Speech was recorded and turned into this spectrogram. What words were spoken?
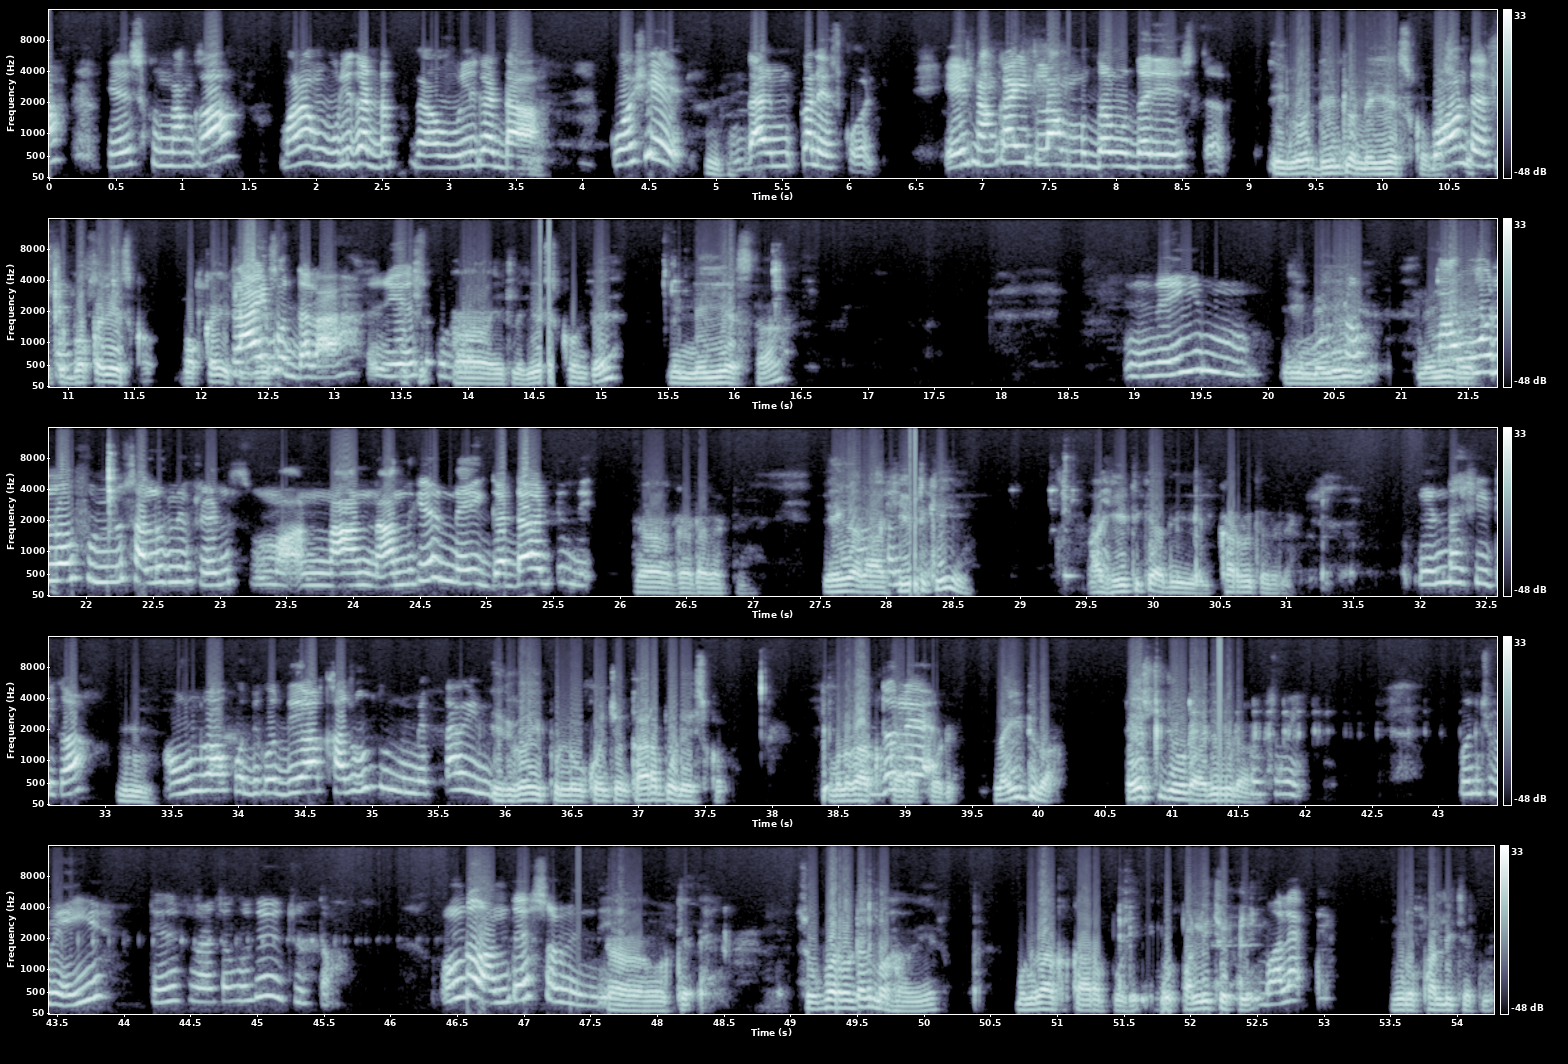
వేసుకున్నాక మనం ఉల్లిగడ్డ ఉల్లిగడ్డ కోసి దాని ముక్కలు వేసుకోవాలి. వేసినాక ఇట్లా ముద్ద ముద్ద చేస్తారు. ఇంగో దీంట్లో నెయ్యి వేసుకో. బాగుంటది బొక్క చేసుకో. బొక్క ఇట్లా చేసుకుంటాం. ఇట్లా చేసుకుంటే నేను నెయ్యి వేస్తా. నెయ్యి ఈ నెయ్యి మా ఊర్లో ఫుల్ చలి ఉంది ఫ్రెండ్స్. అందుకే నెయ్యి గడ్డ కట్టింది. ఆ, గడ్డ కట్టింది. ఏం కాదు ఆ హీట్కి ఆ హీట్కి అది కరుగుతుందిలే. ఎండ షీట్గా ఉమ్. అవునుగా కొద్ది కొద్దిగా కరుగుతుంది మెత్తగా. ఇదిగో ఇప్పుడు నువ్వు కొంచెం కారపొడి వేసుకో. మునగాకు. కారపొడి. లైట్గా టేస్ట్ చూడు అది కూడా. కొంచెం వెయ్యి. కొంచెం వెయ్యి టేస్ట్ నచ్చకపోతే చూద్దాం. ఉండు అంతేస్తామండి ఆ, ఓకే. సూపర్ ఉంటది మహావీర్. మునగాకు కారపొడి ఇంకో పల్లి చట్నీ. భలే ఇంకో పల్లి చట్నీ.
